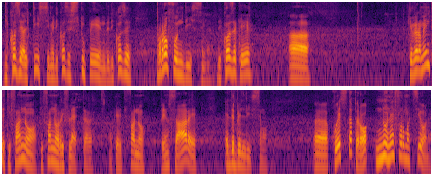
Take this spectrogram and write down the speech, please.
di cose altissime, di cose stupende, di cose profondissime, di cose che, uh, che veramente ti fanno, ti fanno riflettere, okay? ti fanno pensare ed è bellissimo. Uh, questa però non è formazione,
